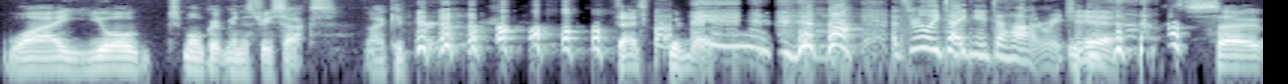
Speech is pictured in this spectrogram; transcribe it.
why your small group ministry sucks. Like it, that could That's really taking it to heart, Richard. yeah. So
